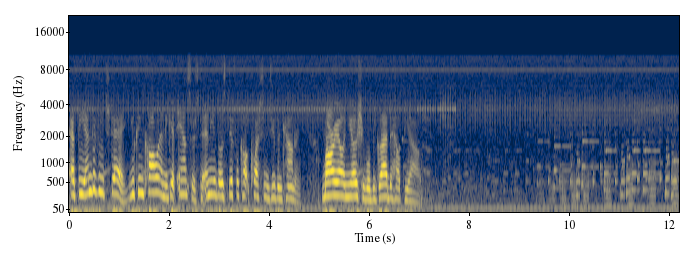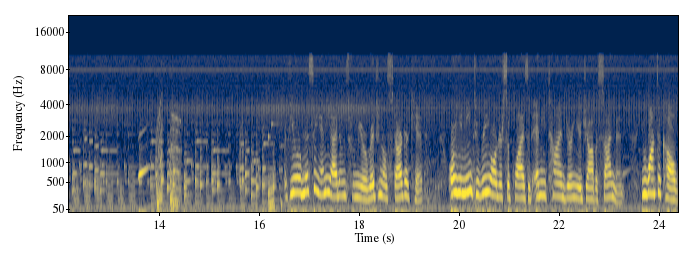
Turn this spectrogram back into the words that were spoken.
At the end of each day, you can call in and get answers to any of those difficult questions you've encountered. Mario and Yoshi will be glad to help you out. If you are missing any items from your original starter kit, or you need to reorder supplies at any time during your job assignment, you want to call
